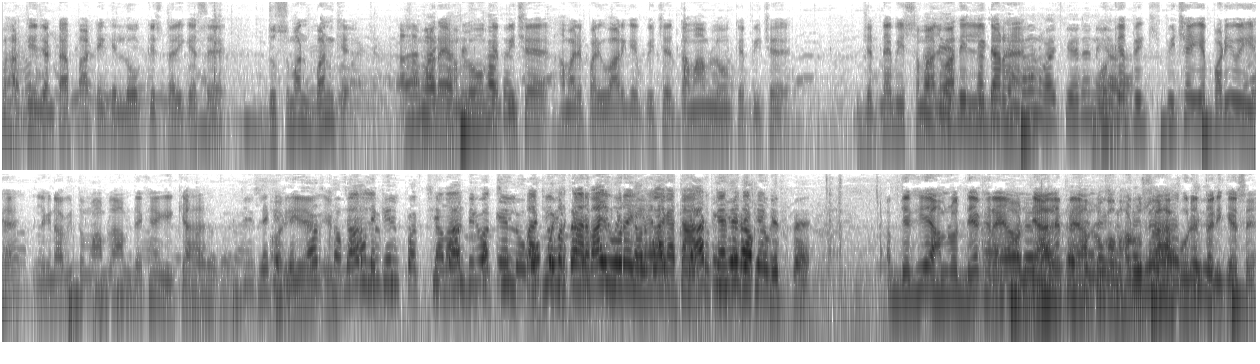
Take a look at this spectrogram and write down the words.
भारतीय जनता पार्टी के लोग किस तरीके से दुश्मन बन के हमारे हम लोगों के पीछे हमारे परिवार के पीछे तमाम लोगों के पीछे जितने भी समाजवादी लीडर हैं उनके पीछे ये पड़ी हुई है लेकिन अभी तो मामला हम देखेंगे क्या है। और ये सर लेकिन तमाम विपक्षी पार्टियों पर कार्रवाई हो रही है लगातार तो कैसे देखेंगे? अब देखिए हम लोग देख रहे हैं और न्यायालय पे हम लोग को भरोसा है पूरे तरीके से।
